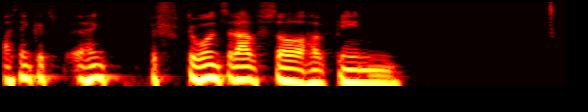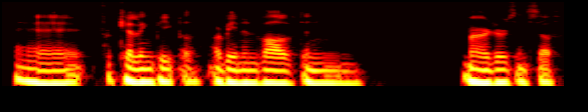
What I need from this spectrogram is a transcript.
I think it's I think the the ones that I've saw have been uh, for killing people or being involved in murders and stuff,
